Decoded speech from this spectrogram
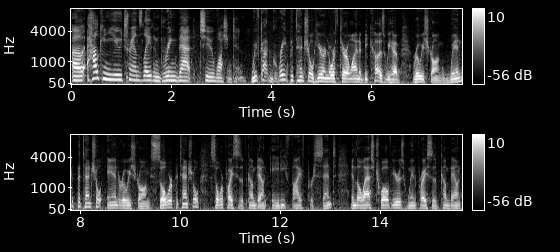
Uh, how can you translate and bring that to Washington? We've got great potential potential here in North Carolina because we have really strong wind potential and really strong solar potential. Solar prices have come down 85% in the last 12 years. Wind prices have come down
